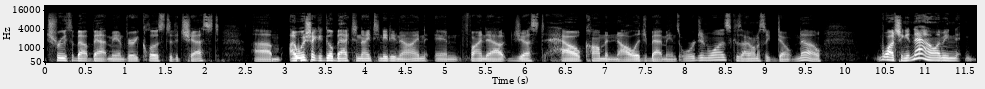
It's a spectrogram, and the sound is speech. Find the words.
truth about Batman very close to the chest. Um, I wish I could go back to 1989 and find out just how common knowledge Batman's origin was, because I honestly don't know watching it now, I mean,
